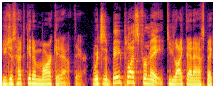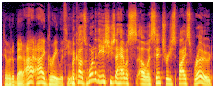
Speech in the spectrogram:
You just have to get a market out there. which is a big plus for me. Do you like that aspect of it better? I, I agree with you. Because one of the issues I had with oh, a Century Spice Road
